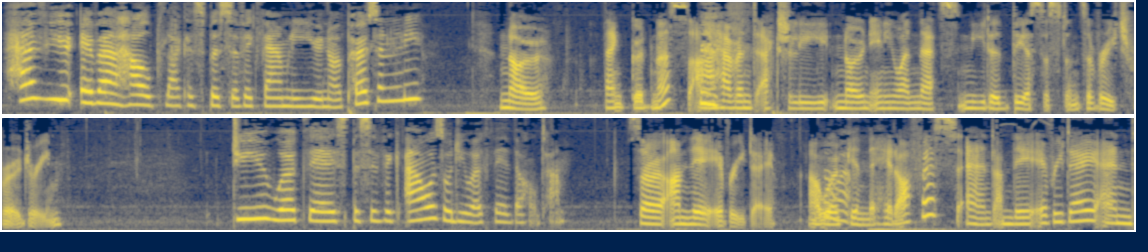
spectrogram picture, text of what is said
Have you ever helped like a specific family you know personally? No, thank goodness. I haven't actually known anyone that's needed the assistance of Reach for a Dream. Do you work there specific hours or do you work there the whole time? So I'm there every day. I oh, work wow. in the head office and I'm there every day and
